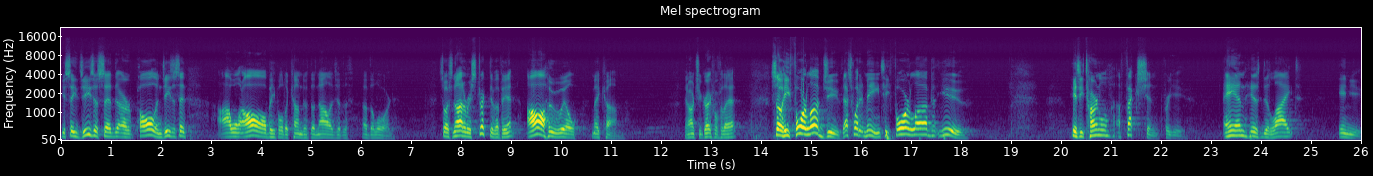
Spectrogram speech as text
you see, Jesus said, or Paul and Jesus said, I want all people to come to the knowledge of the, of the Lord. So it's not a restrictive event. All who will may come. And aren't you grateful for that? So he foreloved you. That's what it means. He foreloved you. His eternal affection for you and his delight in you.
